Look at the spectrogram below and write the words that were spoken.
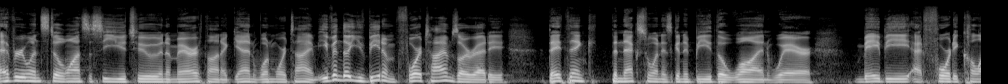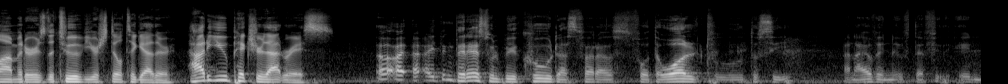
Everyone still wants to see you two in a marathon again one more time. Even though you've beat them four times already, they think the next one is going to be the one where maybe at 40 kilometers, the two of you are still together. How do you picture that race? Uh, I, I- I think the race will be good as far as for the world to, to see. And I even if the f- in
